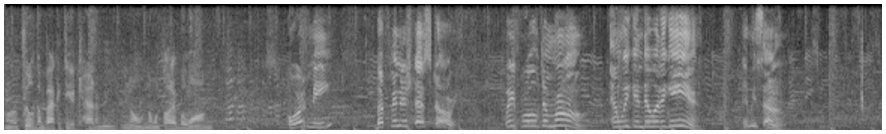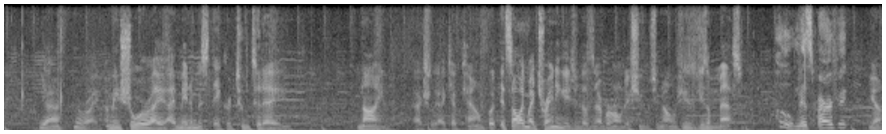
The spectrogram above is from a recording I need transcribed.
I feel like I'm back at the academy, you know? No one thought I belonged. Or me. But finish that story. We proved them wrong, and we can do it again. Give me some. Yeah, you're right. I mean, sure, I, I made a mistake or two today. Nine, actually, I kept count. But it's not like my training agent doesn't have her own issues, you know? She's, she's a mess. Who, Miss Perfect? Yeah.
